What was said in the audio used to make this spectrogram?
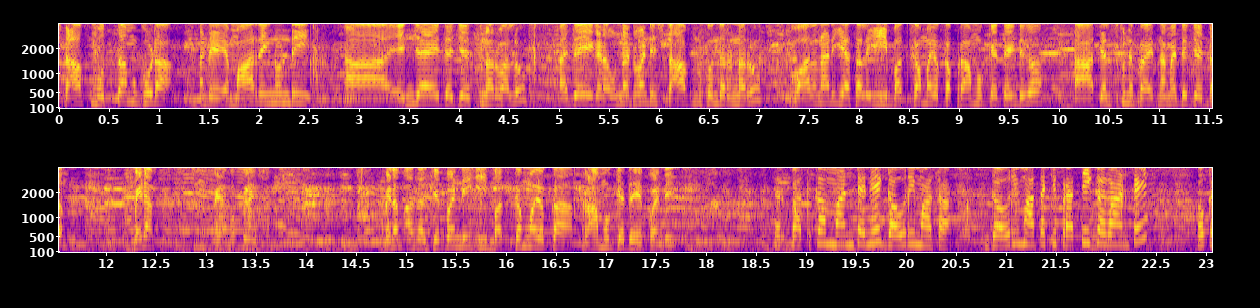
స్టాఫ్ మొత్తం కూడా అంటే మార్నింగ్ నుండి ఎంజాయ్ అయితే చేస్తున్నారు వాళ్ళు. అయితే ఇక్కడ ఉన్నటువంటి స్టాఫ్ కొందరు ఉన్నారు. వాళ్ళని అడిగి అసలు ఈ బతుకమ్మ యొక్క ప్రాముఖ్యత ఏంటిదో తెలుసుకునే ప్రయత్నం అయితే చేద్దాం. మేడం మేడం ఒక్క నిమిషం. మేడం అసలు చెప్పండి ఈ బతుకమ్మ యొక్క ప్రాముఖ్యత చెప్పండి. అసలు బతుకమ్మ అంటేనే గౌరీమాత. గౌరీమాతకి ప్రతీకగా అంటే ఒక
